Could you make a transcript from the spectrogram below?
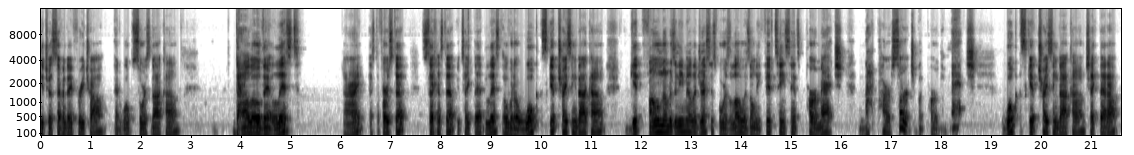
get you a seven day free trial at wokesource.com download that list. All right, that's the first step. Second step, you take that list over to wokeskiptracing.com, get phone numbers and email addresses for as low as only 15 cents per match, not per search, but per the match. Wokeskiptracing.com, check that out.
